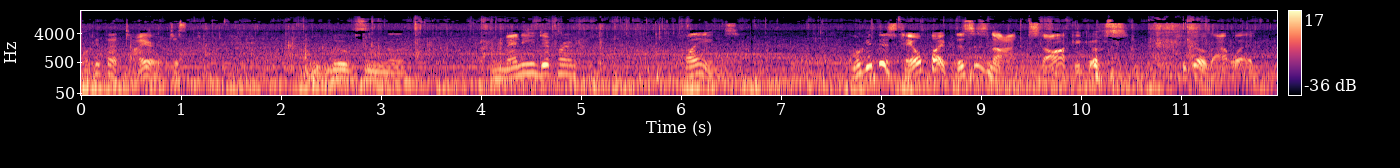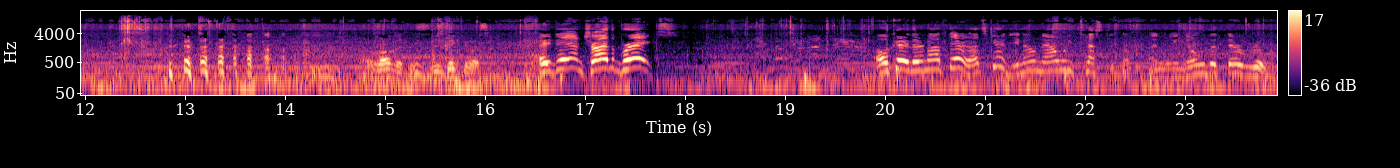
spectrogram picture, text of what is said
Look at that tire. It just moves in the many different planes. Look at this tailpipe. This is not stock. It goes, it go that way. I love it. This is ridiculous. Hey Dan, try the brakes. Okay, they're not there. That's good. You know, now we've tested them and we know that they're ruined.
